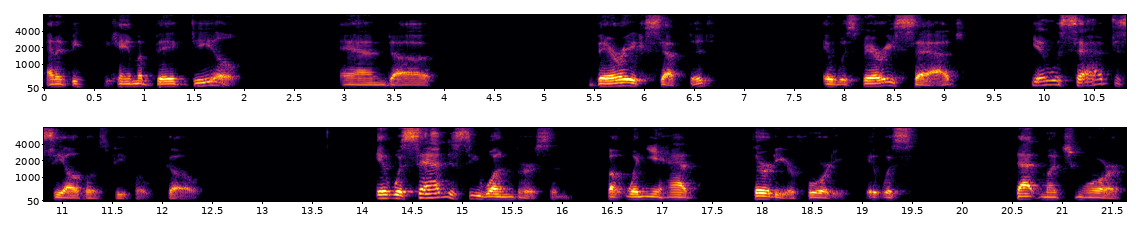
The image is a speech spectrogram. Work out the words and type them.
And it became a big deal, and uh, very accepted it was very sad. Yeah, it was sad to see all those people go. It was sad to see one person, but when you had 30 or 40, it was that much more,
